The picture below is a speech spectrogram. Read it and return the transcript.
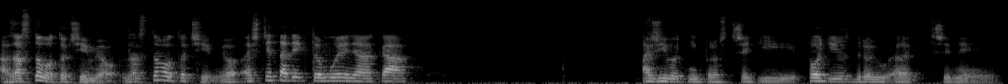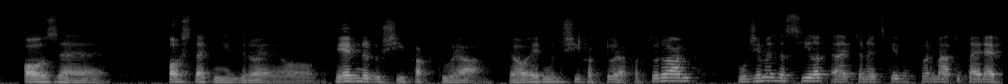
A zase to otočím, jo. Zase to otočím, jo. Ještě tady k tomu je nějaká a životní prostředí, podíl zdrojů elektřiny, OZE, ostatní zdroje, jo. Jednodušší faktura, Jo, jednodušší faktura. Fakturu vám můžeme zasílat elektronicky ve formátu PDF.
